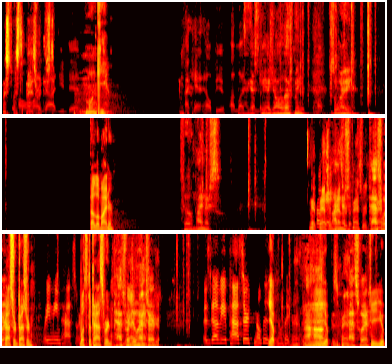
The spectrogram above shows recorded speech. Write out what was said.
What's, what's the Oh my password? god, you did. Monkey. I can't help you unless I guess yeah, y'all left me. to help I was worried. Fellow miner. Fellow miners. Yep, Okay. Password, Minus- password, password. Password. Password, password. What do you mean password? What's the password? Password Yeah, to password. enter. There's gotta be a password. No, there's Yep. no, there's Uh huh. Yep. Is it password? Password. Yup.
